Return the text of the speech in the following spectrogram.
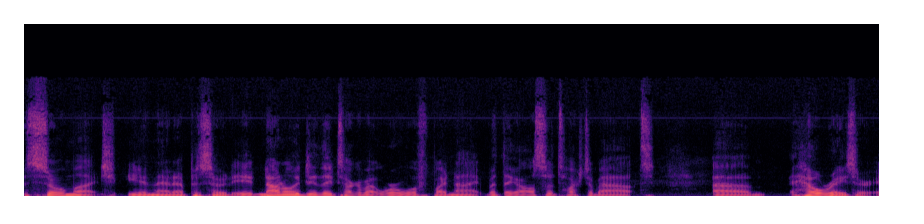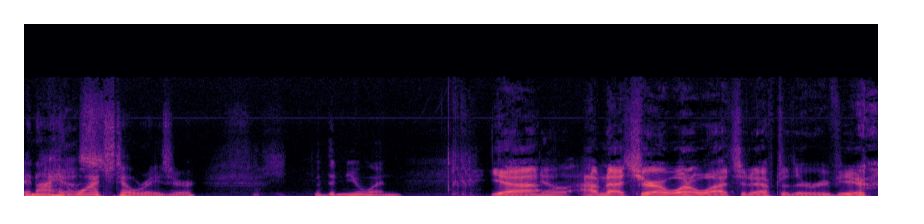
so much in that episode. It, not only did they talk about Werewolf by Night, but they also talked about um, Hellraiser, and I had Yes. watched Hellraiser, the new one. Yeah, You know, I- I'm not sure I want to watch it after the review.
